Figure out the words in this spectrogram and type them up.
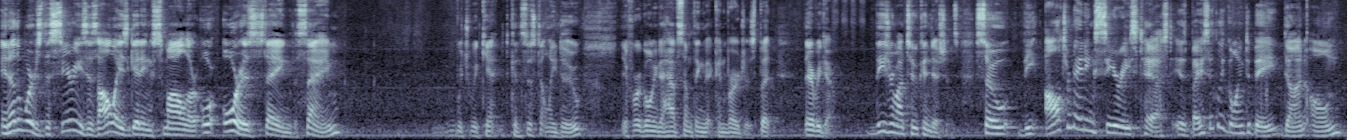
In other words, the series is always getting smaller or, or is staying the same, which we can't consistently do if we're going to have something that converges. But there we go. These are my two conditions. So the alternating series test is basically going to be done on,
